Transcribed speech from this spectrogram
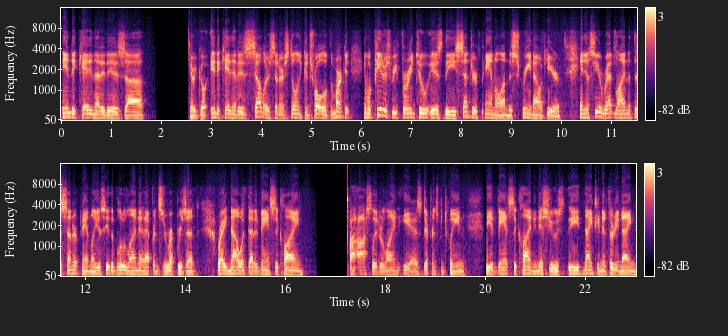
indicating that it is. Uh, here we go, indicating that it is sellers that are still in control of the market. And what Peter's referring to is the center panel on the screen out here. And you'll see a red line at the center panel. You'll see the blue line that happens to represent right now what that advanced decline uh, oscillator line is, difference between the advanced declining issues, the 19 and 39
